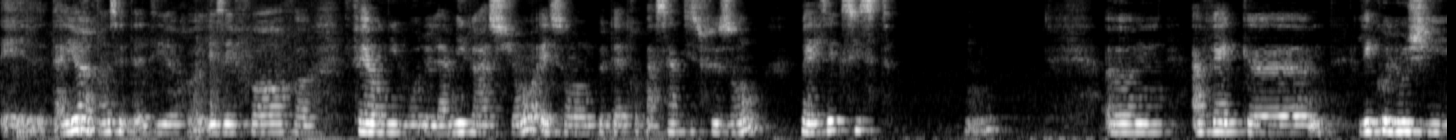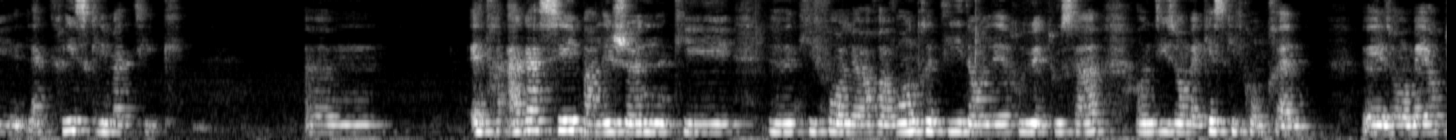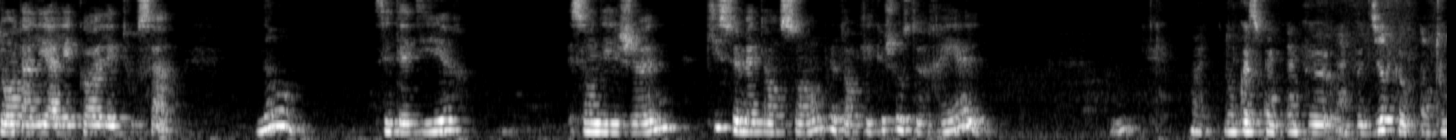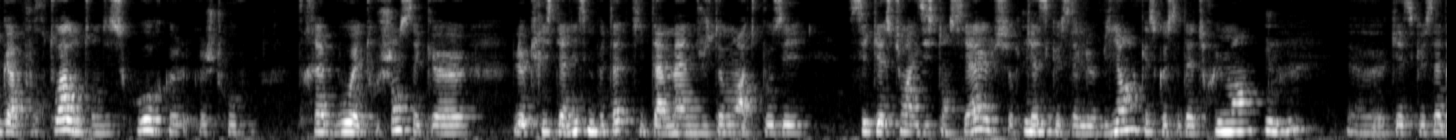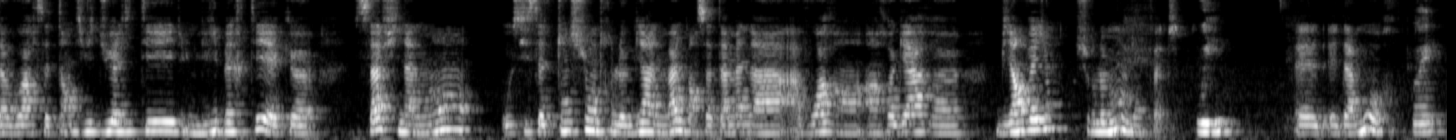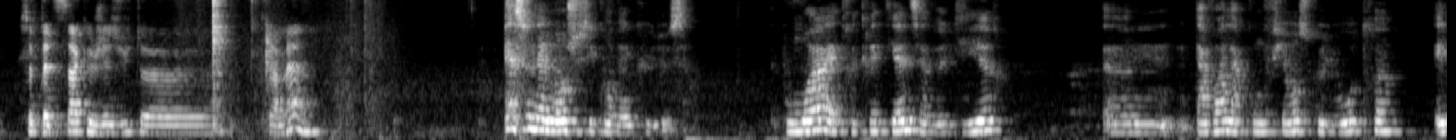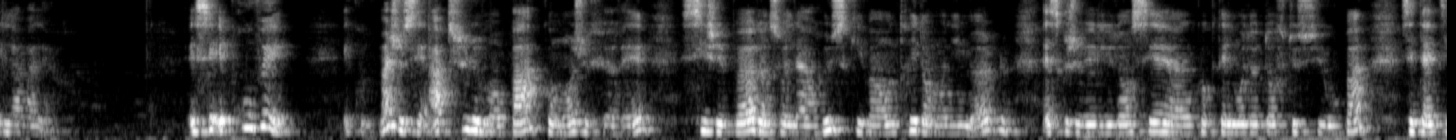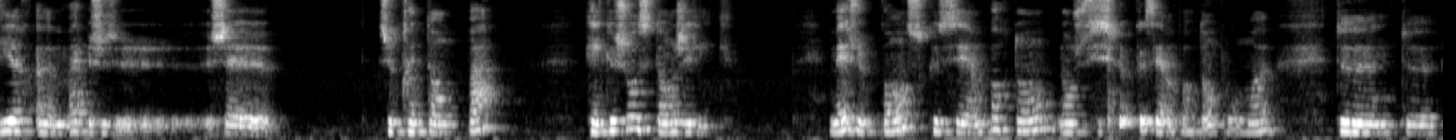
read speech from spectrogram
Et d'ailleurs, hein, c'est-à-dire les efforts euh, faits au niveau de la migration, ils sont peut-être pas satisfaisants, mais ils existent. Mm. Euh, avec euh, l'écologie, la crise climatique, être agacé par les jeunes qui, euh, qui font leur vendredi dans les rues et tout ça, en disant mais qu'est-ce qu'ils comprennent? Ils ont meilleur temps d'aller à l'école et tout ça. Non, c'est-à-dire, ce sont des jeunes qui se mettent ensemble dans quelque chose de réel. Donc est-ce qu'on peut, on peut dire que, en tout cas pour toi, dans ton discours, que, que je trouve très beau et touchant, c'est que le christianisme peut-être qui t'amène justement à te poser ces questions existentielles sur mhm. qu'est-ce que c'est le bien, qu'est-ce que c'est d'être humain, mhm. euh, qu'est-ce que c'est d'avoir cette individualité, une liberté, et que ça finalement, aussi cette tension entre le bien et le mal, ben, ça t'amène à avoir un, regard euh, bienveillant sur le monde en fait. Oui. Et, d'amour. Oui. C'est peut-être ça que Jésus t'amène. Personnellement, je suis convaincue de ça. Pour moi, être chrétienne, ça veut dire euh, d'avoir la confiance que l'autre est de la valeur. Et c'est éprouvé. Écoute, moi je sais absolument pas comment je ferais si j'ai peur d'un soldat russe qui va entrer dans mon immeuble. Est-ce que je vais lui lancer un cocktail Molotov dessus ou pas? C'est-à-dire, euh, je, je, je prétends pas quelque chose d'angélique. Mais je pense que c'est important, non, je suis sûre que c'est important pour moi de, de,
